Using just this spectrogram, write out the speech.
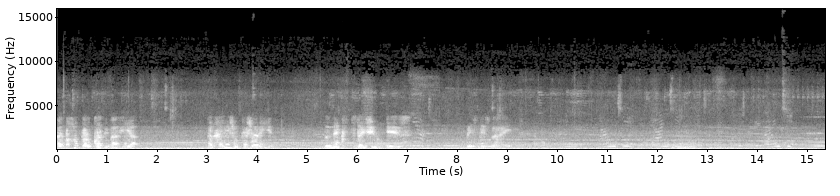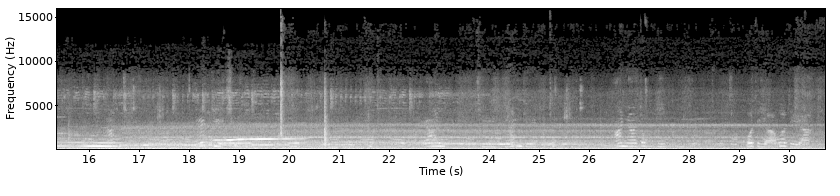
المحطة القادمة هي الخليج التجاري. The next station is Business Bay. 快点呀快点呀。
